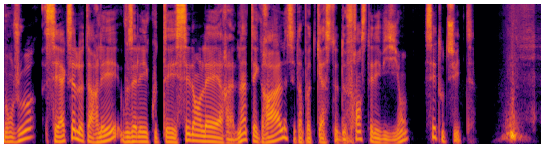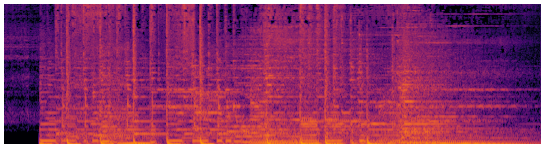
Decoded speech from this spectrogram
Bonjour, c'est Axel Le Tarlet. Vous allez écouter C'est dans l'air l'intégrale. C'est un podcast de France Télévisions. C'est tout de suite.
